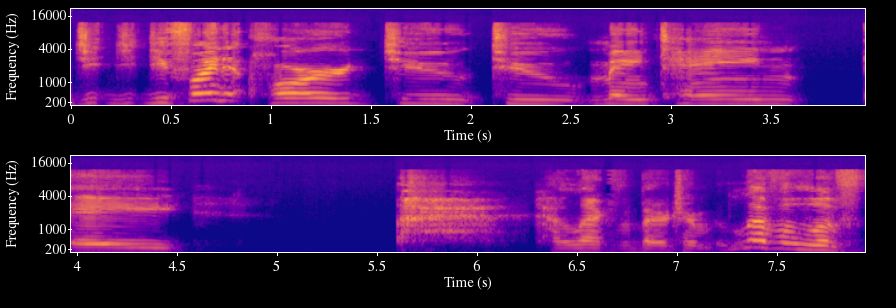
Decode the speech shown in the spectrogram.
do, do you find it hard to to maintain a how lack of a better term level of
